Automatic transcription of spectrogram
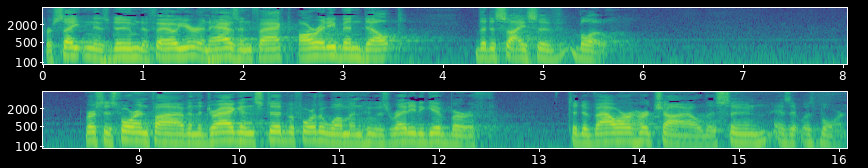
For Satan is doomed to failure and has, in fact, already been dealt the decisive blow. Verses 4 and 5 And the dragon stood before the woman who was ready to give birth to devour her child as soon as it was born.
